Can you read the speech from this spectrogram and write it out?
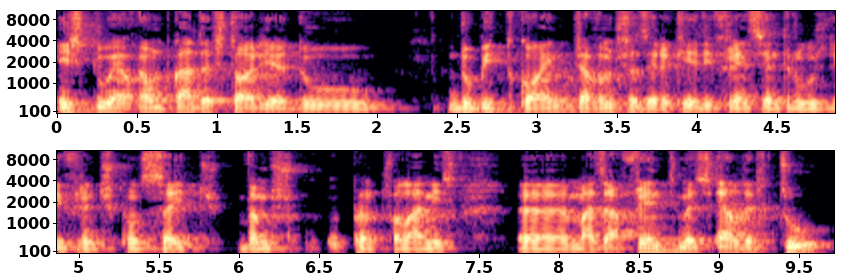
isto é, é um bocado a história do, do Bitcoin. Já vamos fazer aqui a diferença entre os diferentes conceitos. Vamos, pronto, falar nisso uh, mais à frente. Mas, Helder, tu,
